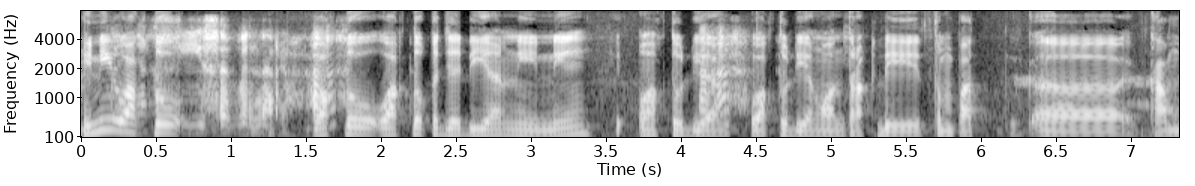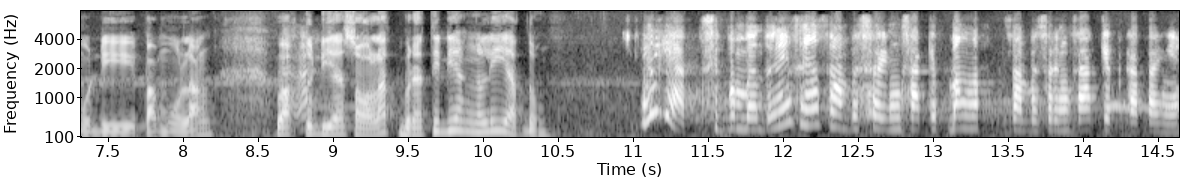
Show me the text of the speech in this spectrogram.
Ini Banyak waktu sih sebenarnya. Hah? waktu waktu kejadian ini waktu dia waktu dia ngontrak di tempat eh, kamu di Pamulang waktu dia sholat berarti dia ngeliat dong? Lihat si pembantunya sampai sering sakit banget sampai sering sakit katanya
